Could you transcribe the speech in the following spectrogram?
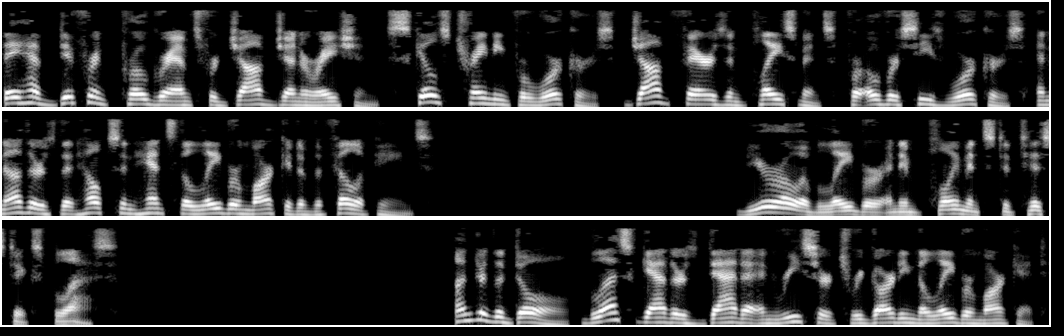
They have different programs for job generation, skills training for workers, job fairs and placements, for overseas workers, and others that helps enhance the labor market of the Philippines. Bureau of Labor and Employment Statistics BLES Under the DOLE, BLES gathers data and research regarding the labor market.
